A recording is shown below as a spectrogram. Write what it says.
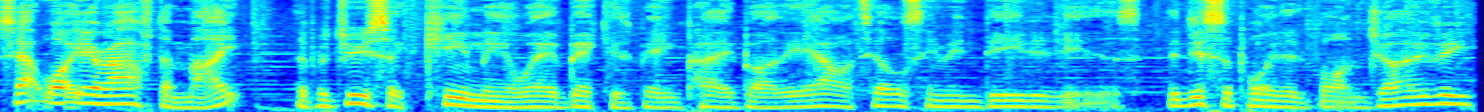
Is that what you're after, mate? The producer, keenly aware Beck is being paid by the hour, tells him indeed it is. The disappointed Bon Jovi,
